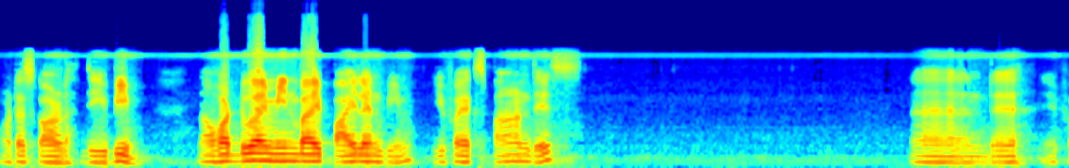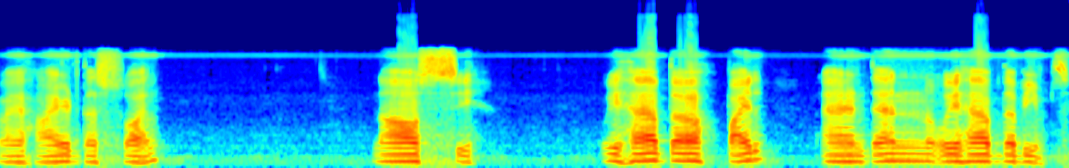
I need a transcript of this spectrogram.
what is called the beam. Now what do I mean by pile and beam? If I expand this and uh, if I hide the soil. Now see we have the pile and then we have the beams.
